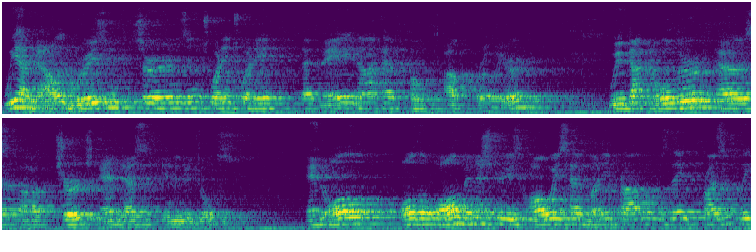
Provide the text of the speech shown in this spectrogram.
We have valid worries and concerns in 2020 that may not have poked up earlier. We've gotten older as a church and as individuals. And all, although all ministries always have money problems, they presently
